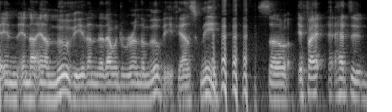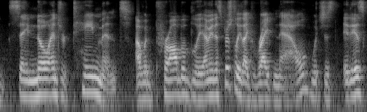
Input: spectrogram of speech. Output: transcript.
in in a, in a movie, then that would ruin the movie, if you ask me. so if I had to say no entertainment, I would probably. I mean, especially like right now, which is it is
